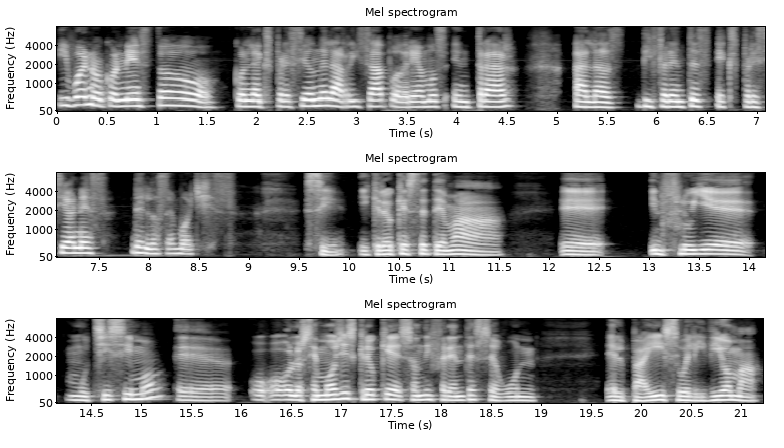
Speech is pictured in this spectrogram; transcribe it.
Y bueno, con esto, con la expresión de la risa, podríamos entrar a las diferentes expresiones de los emojis. Sí, y creo que este tema eh, influye muchísimo. eh, o, o los emojis creo que son diferentes según el país o el idioma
